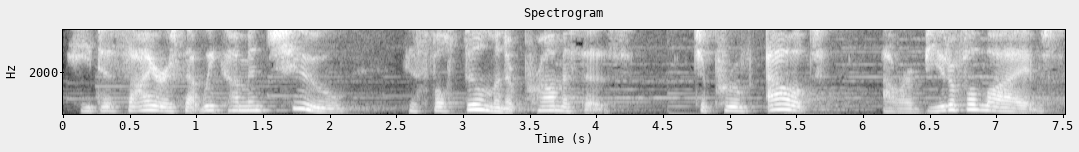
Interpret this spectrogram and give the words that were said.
He desires that we come into his fulfillment of promises, to prove out our beautiful lives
